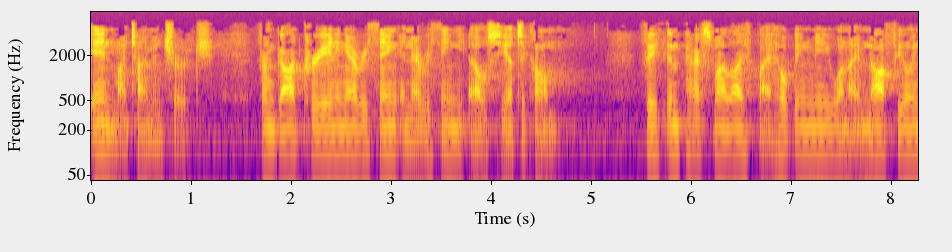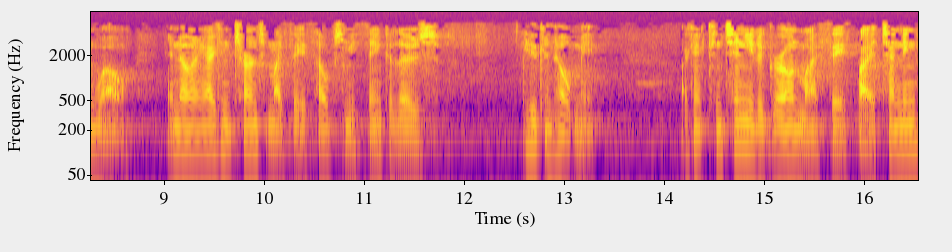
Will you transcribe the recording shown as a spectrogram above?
in my time in church, from God creating everything and everything else yet to come. Faith impacts my life by helping me when I'm not feeling well, and knowing I can turn to my faith helps me think of those who can help me. I can continue to grow in my faith by attending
